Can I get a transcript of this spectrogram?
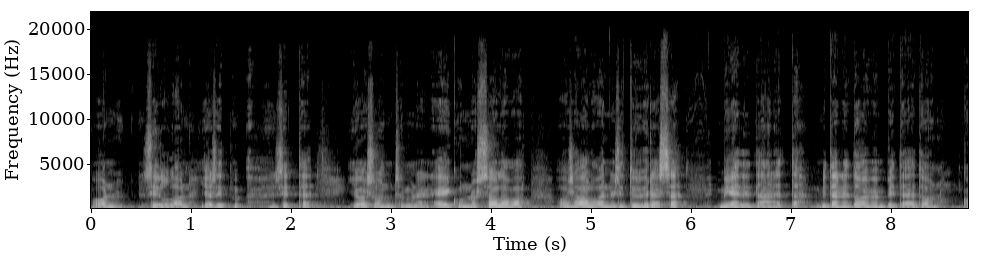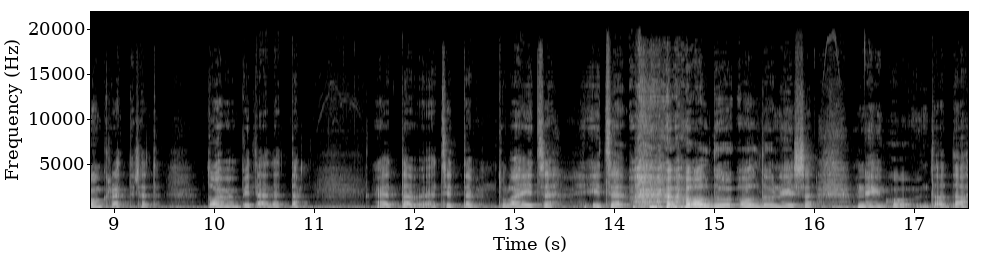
on silloin. Ja sit, sitten jos on semmoinen ei kunnossa oleva osa-alue, niin sitten yhdessä mietitään, että mitä ne toimenpiteet on, konkreettiset toimenpiteet, että että, että sitten tulee itse, itse oltu, oltu niissä niin kuin, tota,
